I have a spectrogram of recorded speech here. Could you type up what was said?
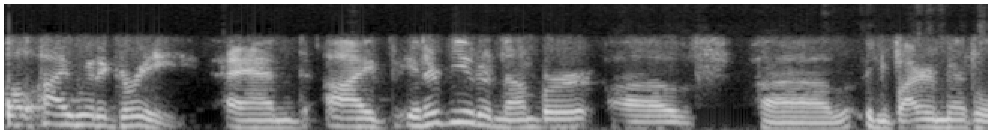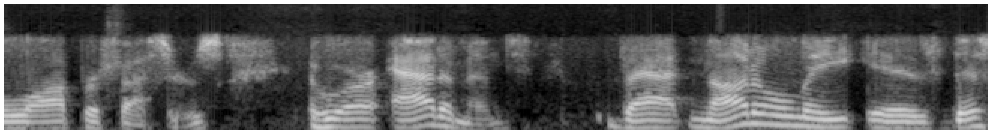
Well, I would agree. And I've interviewed a number of uh, environmental law professors who are adamant that not only is this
